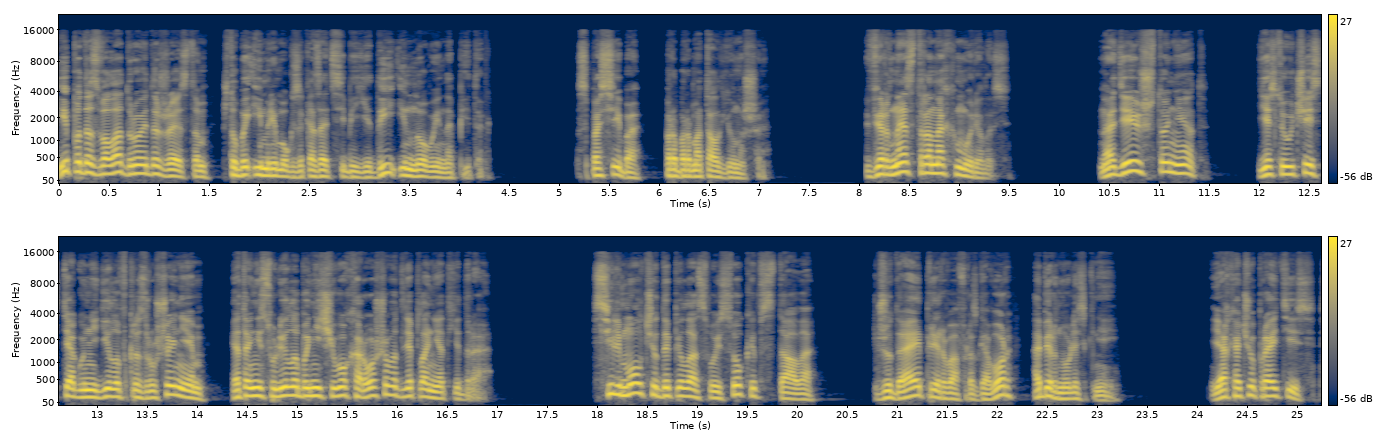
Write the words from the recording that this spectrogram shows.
и подозвала дроида жестом, чтобы Имри мог заказать себе еды и новый напиток. «Спасибо», — пробормотал юноша. Вернестра нахмурилась. «Надеюсь, что нет. Если учесть тягу Нигилов к разрушениям, это не сулило бы ничего хорошего для планет ядра». Силь молча допила свой сок и встала. Джедаи, прервав разговор, обернулись к ней. «Я хочу пройтись.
